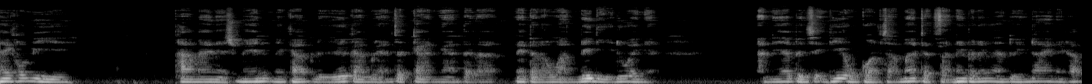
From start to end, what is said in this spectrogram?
ให้เขามี time management นะครับ หรือการบริหารจัดการงานแต่ละในแต่ละวันได้ดีด้วยเนี่ย อันนี้เป็นสิ่งที่องค์กรสามารถจัดสรรให้พนักงานตัวเองได้นะครับ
